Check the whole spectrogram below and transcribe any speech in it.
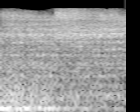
you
